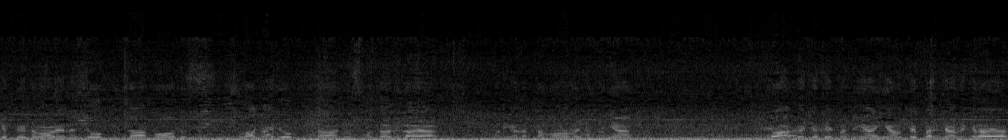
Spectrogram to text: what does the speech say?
ਕਿ ਪਿੰਡ ਵਾਲਿਆਂ ਨੇ ਜੋ ਕੀਤਾ, ਬਹੁਤ ਸ਼ਲਾਘਾ ਜੋ ਕੀਤਾ, ਉਹਨੂੰ ਸੋਧਾ ਵੀ ਲਾਇਆ। ਉਹਦੀਆਂ ਲੱਤਾਂ ਬਾਹਾਂ ਵਿੱਚ ਜੁੱਤੀਆਂ ਬਾਅਦ ਵਿੱਚ ਜਥੇਬੰਦੀਆਂ ਆਈਆਂ, ਉੱਤੇ ਪਰਚਾ ਵੀ ਕਰਾਇਆ।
